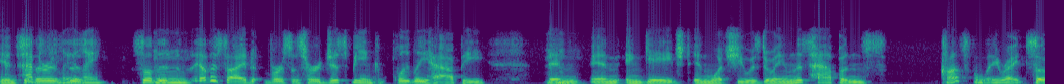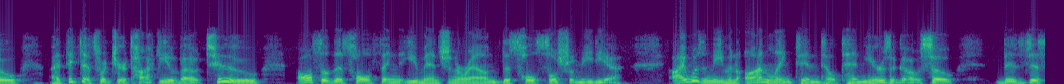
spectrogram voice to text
And so Absolutely. there is this so the mm. the other side versus her just being completely happy and mm-hmm. and engaged in what she was doing. And this happens constantly, right? So I think that's what you're talking about too. Also this whole thing that you mentioned around this whole social media. I wasn't even on LinkedIn until 10 years ago. So there's just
